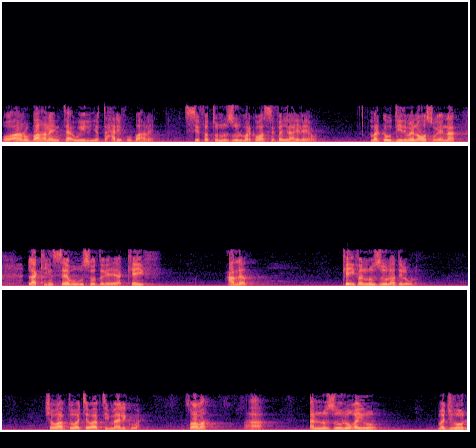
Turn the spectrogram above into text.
oo aan u baahnayn ta'wiil iyo taxriif u baahnayn. Sifatu nuzuul marka waa sifo ilahay leeyahay marka u diidi mayna oo sugaynaa laakiin see buu u soo degayaa kayf maxaad leeda kayfa nuzuul haddii lagu dhaho? Jawaabtu waa jawaabtii maalig waa. Soo ma? A annuzuulu hayru majhuul.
